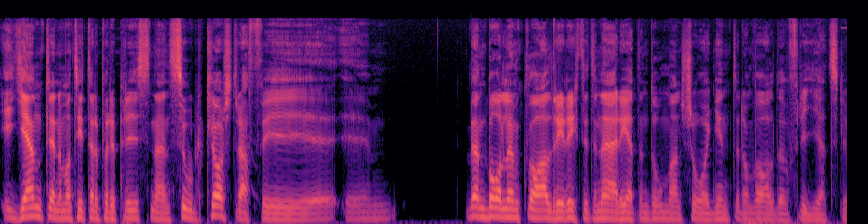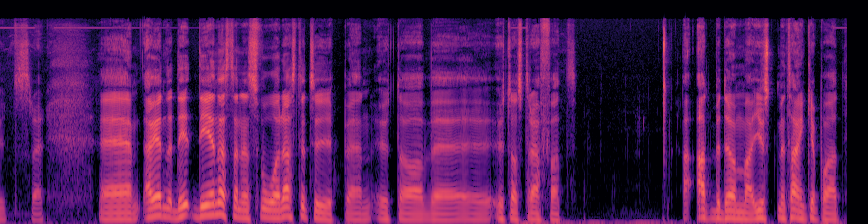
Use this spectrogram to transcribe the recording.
egentligen när man tittade på repriserna en solklar straff i eh, men bollen var aldrig riktigt i närheten, domaren såg inte, de valde att fria till slut och sådär. Eh, jag vet inte, det, det, är nästan den svåraste typen utav, eh, utav straff att, att bedöma, just med tanke på att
